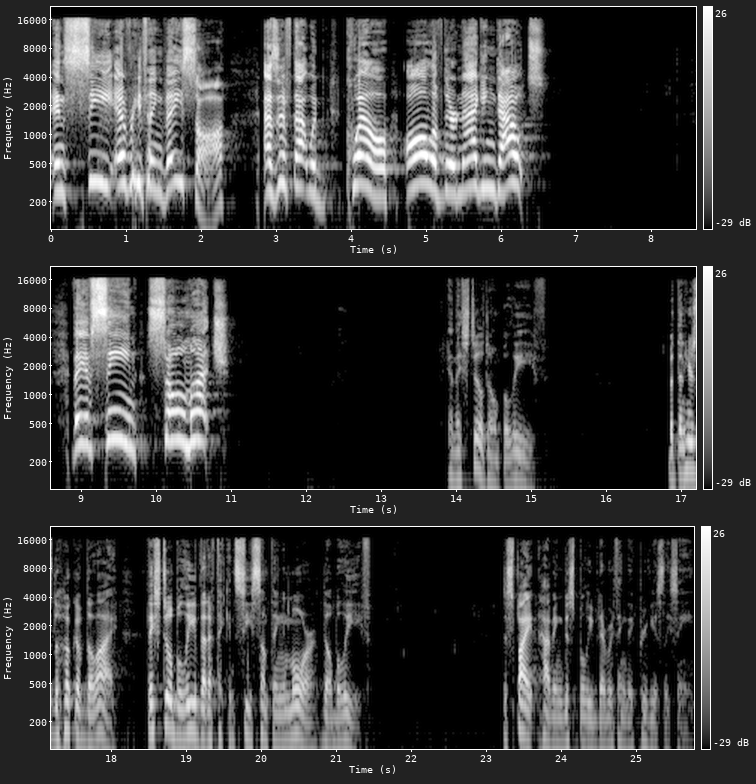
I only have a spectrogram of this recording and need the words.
and see everything they saw as if that would quell all of their nagging doubts. They have seen so much. And they still don't believe. But then here's the hook of the lie they still believe that if they can see something more, they'll believe, despite having disbelieved everything they've previously seen.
